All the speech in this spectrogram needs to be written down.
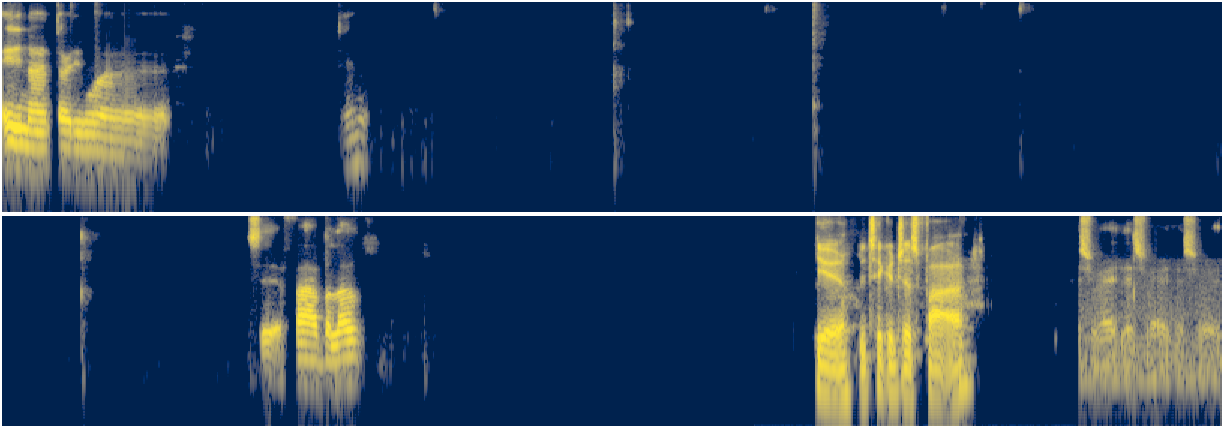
Eighty nine thirty one. Damn it. Said five below. Yeah, the ticker just five. That's right. That's right. That's right.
